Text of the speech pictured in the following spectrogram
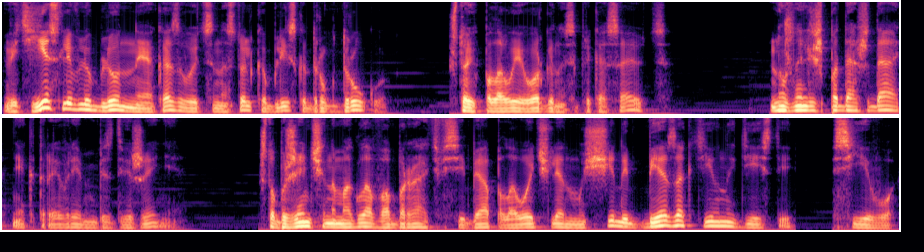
Ведь если влюбленные оказываются настолько близко друг к другу, что их половые органы соприкасаются, нужно лишь подождать некоторое время без движения, чтобы женщина могла вобрать в себя половой член мужчины без активных действий с его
